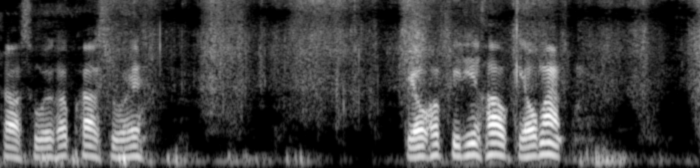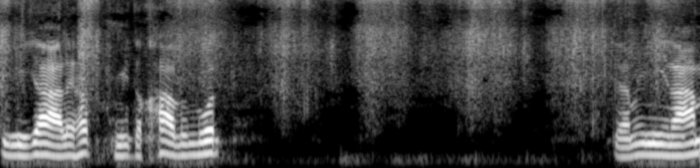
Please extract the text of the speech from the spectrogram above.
ข้าวสวยครับข้าวสวย เกี๊ยวครับปีที่ข้าวเกี๊ยวมากไม่มีหญ้าเลยครับ มีแต่ข้าวล้วนๆแต่ไม่มีน้ำ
